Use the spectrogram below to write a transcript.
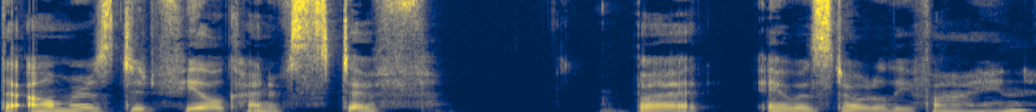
The Elmer's did feel kind of stiff but it was totally fine.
